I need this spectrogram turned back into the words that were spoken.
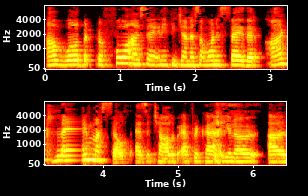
Uh, well, but before I say anything, Janice, I want to say that I claim myself as a child of Africa. You know, uh,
